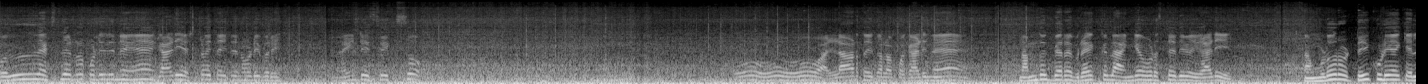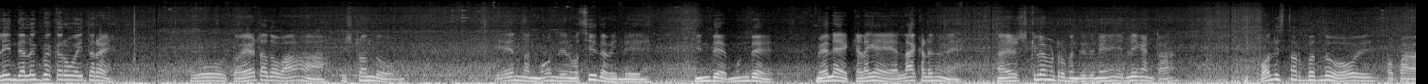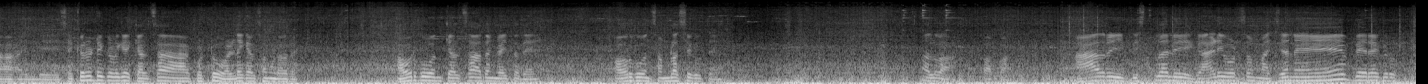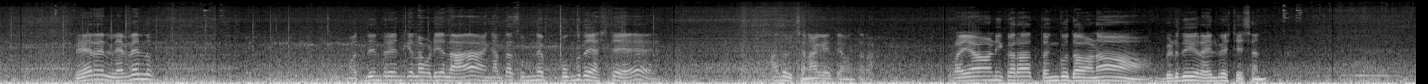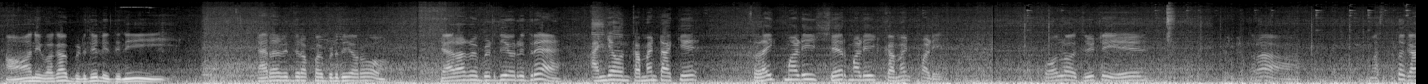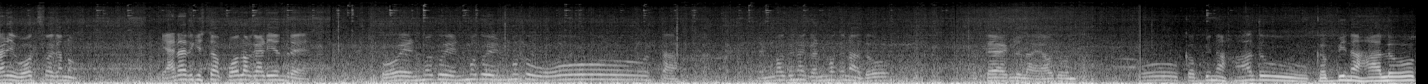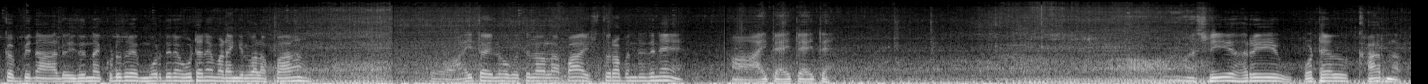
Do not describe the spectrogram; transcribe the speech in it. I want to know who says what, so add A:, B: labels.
A: Full accelerator ಕೊಟ್ಟಿದ್ದೀನಿ. ಗಾಡಿ ಎಷ್ಟು ಹೋಯ್ತೈತೆ ನೋಡಿ ಬರೀ. ನೈಂಟಿ ಸಿಕ್ಸು ಓ ಅಳ್ಳಾಡ್ತೈತಲ್ಲಪ್ಪ ಗಾಡಿನೇ. ನಮ್ದು ಬೇರೆ ಬ್ರೇಕ್ ಇಲ್ಲ, ಹಂಗೆ ಓಡಿಸ್ತಾ ಇದೀವಿ ಗಾಡಿ. ನಮ್ಮ ಹುಡುಗರು ಟೀ ಕುಡಿಯೋಕೆ ಎಲ್ಲಿಂದ ಎಲ್ಲಿಗೆ ಬೇಕಾದ್ರೂ ಹೋಯ್ತಾರೆ. ಓ ಟೊಯೇಟದವಾ ಇಷ್ಟೊಂದು. ಏನು ನನ್ನ ಮುಂದೇನು ಹೊಸ ಇದ್ದಾವೆ ಇಲ್ಲಿ? ಹಿಂದೆ, ಮುಂದೆ, ಮೇಲೆ, ಕೆಳಗೆ, ಎಲ್ಲ ಕಡೆನೂ. ನಾನು ಎಷ್ಟು ಕಿಲೋಮೀಟ್ರ್ ಬಂದಿದ್ದೀನಿ? ಇಲ್ಲಿ ಗಂಟ? ಈ ಪೊಲೀಸ್ನವ್ರ ಬದಲು ಪಾಪ ಇಲ್ಲಿ ಸೆಕ್ಯೂರಿಟಿಗಳಿಗೆ ಕೆಲಸ ಕೊಟ್ಟು ಒಳ್ಳೆ ಕೆಲಸ ಮಾಡೋರೆ. ಅವ್ರಿಗೂ ಒಂದು ಕೆಲಸ ಆದಂಗೆ ಆಯ್ತದೆ. ಅವ್ರಿಗೂ ಒಂದು ಸಂಬಳ ಸಿಗುತ್ತೆ. ಅಲ್ವಾ? ಪಾಪ. ಆದರೆ ಈ ಬಿಸಿಲಲ್ಲಿ ಗಾಡಿ ಓಡಿಸೋ ಮಜನೇ ಬೇರೆ ಗುರು. ಬೇರೆ ಲೆವೆಲ್ಲು ಮೊದಲಿಂದ ರೇಂಜ್ಗೆಲ್ಲ ಹೊಡೆಯಲ್ಲ, ಹಂಗಂತ ಸುಮ್ಮನೆ ಪುಗ್ದೆ ಅಷ್ಟೇ. ಆದರೂ ಚೆನ್ನಾಗೈತೆ ಒಂಥರ. ಪ್ರಯಾಣಿಕರ ತಂಗುದಾಣ, ಬಿಡದಿ ರೈಲ್ವೆ ಸ್ಟೇಷನ್. ನಾನಿವಾಗ ಬಿಡ್ದಿಲ್ಲಿದ್ದೀನಿ. ಯಾರ್ಯಾರು ಇದ್ದೀರಪ್ಪ ಬಿಡ್ದಿಯವರು? ಯಾರು ಬಿಡದಿಯವರು ಇದ್ದರೆ ಹಂಗೆ ಒಂದು ಕಮೆಂಟ್ ಹಾಕಿ ಲೈಕ್ ಮಾಡಿ ಶೇರ್ ಮಾಡಿ ಕಮೆಂಟ್ ಮಾಡಿ. ಪೋಲೋ ಜಿ ಟಿ ಒಂಥರ ಮಸ್ತ್ ಗಾಡಿ ವಾಗನು ಯಾರ್ಯಾರಿಗಿಷ್ಟ ಪೋಲೋ ಗಾಡಿ ಅಂದರೆ, ಓ ಹೆಣ್ಮಗು ಹೆಣ್ಮಗು ಹೆಣ್ಮಗು, ಓ ಅಂತ. ಹೆಣ್ಮಗುನ ಗಂಡ್ಮಗನ ಅದು ಗೊತ್ತೇ ಆಗಲಿಲ್ಲ ಯಾವುದು ಅಂತ. ಓ, ಕಬ್ಬಿನ ಹಾಲು ಕಬ್ಬಿನ ಹಾಲು ಕಬ್ಬಿನ ಹಾಲು. ಇದನ್ನು ಕುಡಿದ್ರೆ ಮೂರು ದಿನ ಊಟನೇ ಮಾಡಂಗಿಲ್ವಲ್ಲಪ್ಪ? ಓ, ಆಯ್ತಾ ಇಲ್ವೋ ಗೊತ್ತಿಲ್ಲವಲ್ಲಪ್ಪ, ಇಷ್ಟು ದೂರ ಬಂದಿದ್ದೀನಿ. ಹಾಂ, ಆಯ್ತೆ ಆಯ್ತೆ ಆಯ್ತೆ. Srihari hotel corner.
